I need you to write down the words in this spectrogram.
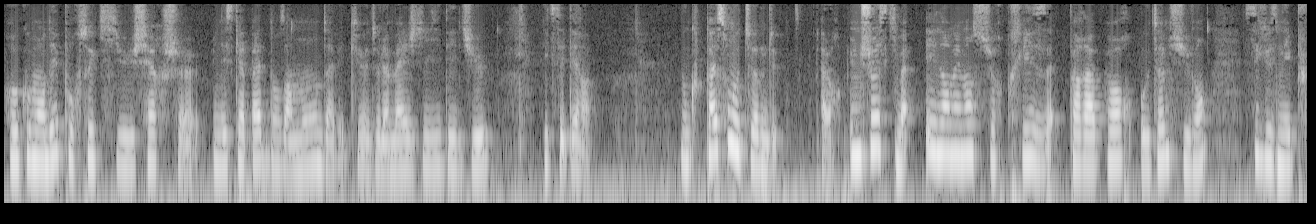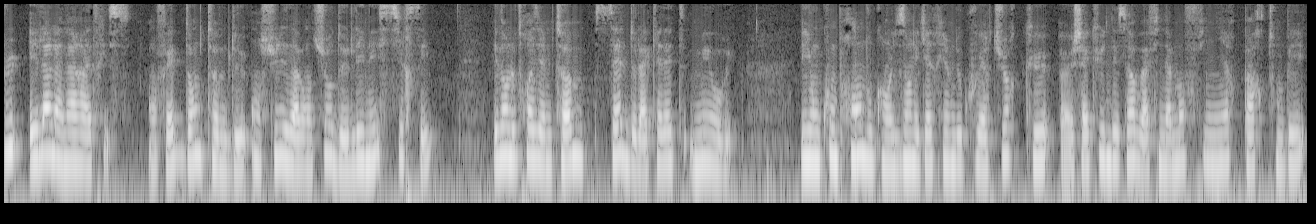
recommandée pour ceux qui cherchent une escapade dans un monde avec de la magie, des dieux, etc. Donc passons au tome 2. Alors une chose qui m'a énormément surprise par rapport au tome suivant, c'est que ce n'est plus Ella la narratrice. En fait, dans le tome 2, on suit les aventures de l'aînée Circé, et dans le troisième tome, celle de la cadette Méoré. Et on comprend donc en lisant les quatrièmes de couverture que euh, chacune des sœurs va finalement finir par tomber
